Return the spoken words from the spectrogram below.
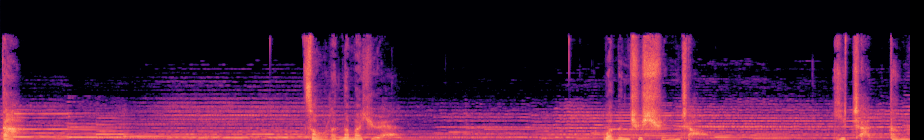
大。走了那么远，我们去寻找。一盏灯。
